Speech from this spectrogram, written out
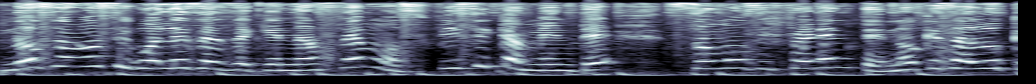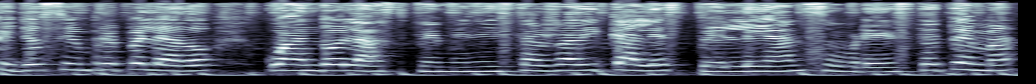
No somos iguales desde que nacemos. Físicamente somos diferentes, ¿no? Que es algo que yo siempre he peleado cuando las feministas radicales pelean sobre este tema,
